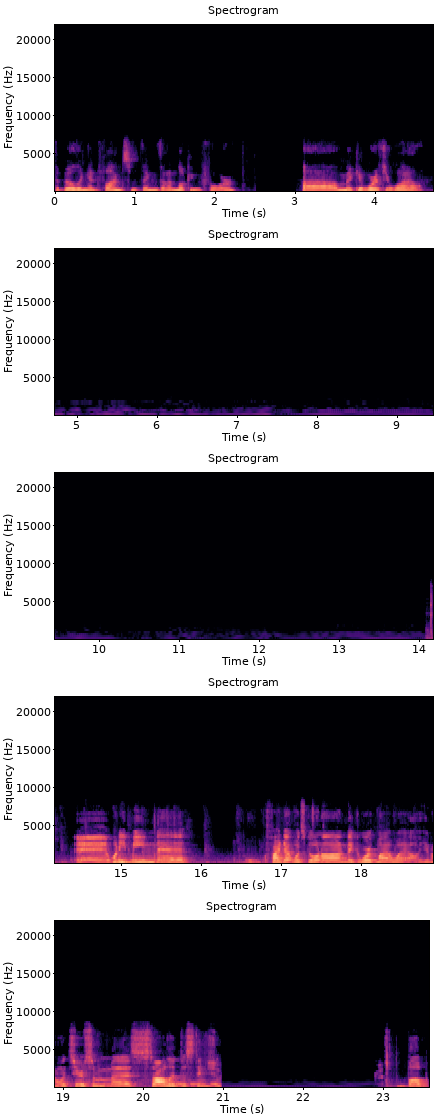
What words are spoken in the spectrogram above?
the building and find some things that I'm looking for. Uh, make it worth your while. Eh, what do you mean, uh, find out what's going on, make it worth my while? You know, let's hear some uh, solid distinction. Bub?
